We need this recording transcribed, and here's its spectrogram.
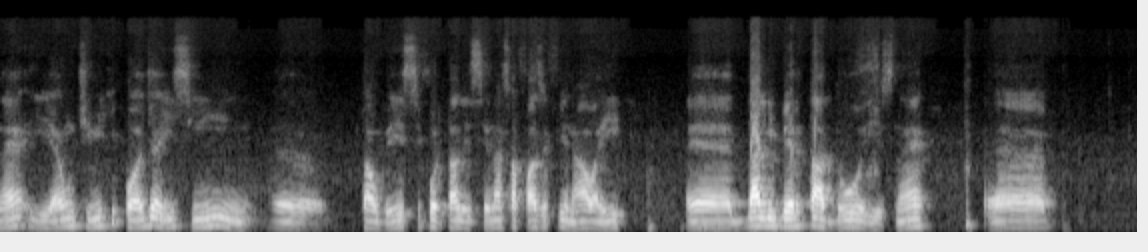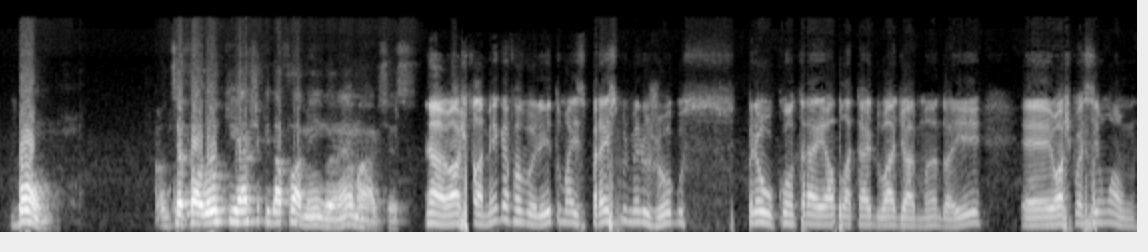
né? E é um time que pode aí sim, é, talvez se fortalecer nessa fase final aí é, da Libertadores, né? É, Bom, você falou que acha que dá Flamengo, né, Márcio? Não, eu acho que Flamengo é favorito, mas para esse primeiro jogo, para eu contrair o placar do Adi Armando aí, é, eu acho que vai ser um a um.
